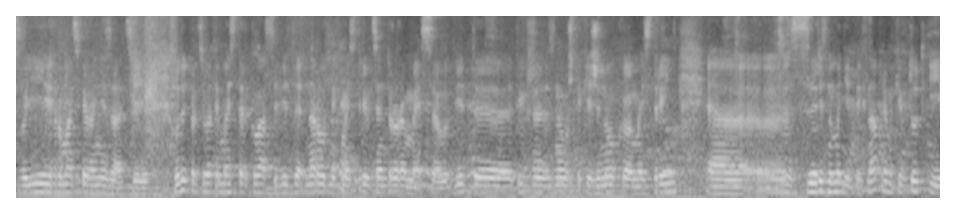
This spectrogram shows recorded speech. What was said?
свої громадські організації. Будуть працювати майстер-класи від народних майстрів центру ремесел, від тих же знову ж таки жінок-майстринь. Е, з різноманітних напрямків. Тут і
